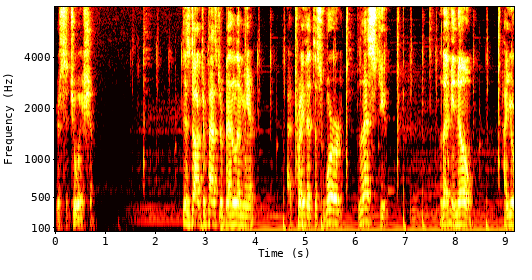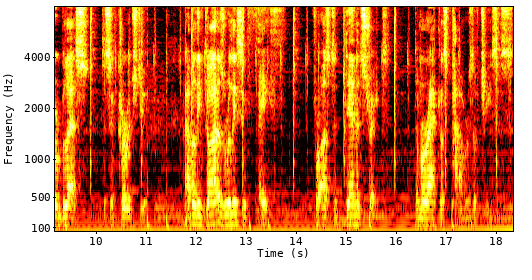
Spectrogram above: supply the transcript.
your situation. This is Dr. Pastor Ben Lim here. I pray that this word blessed you. Let me know how you were blessed, this encouraged you. And I believe God is releasing faith for us to demonstrate the miraculous powers of Jesus.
